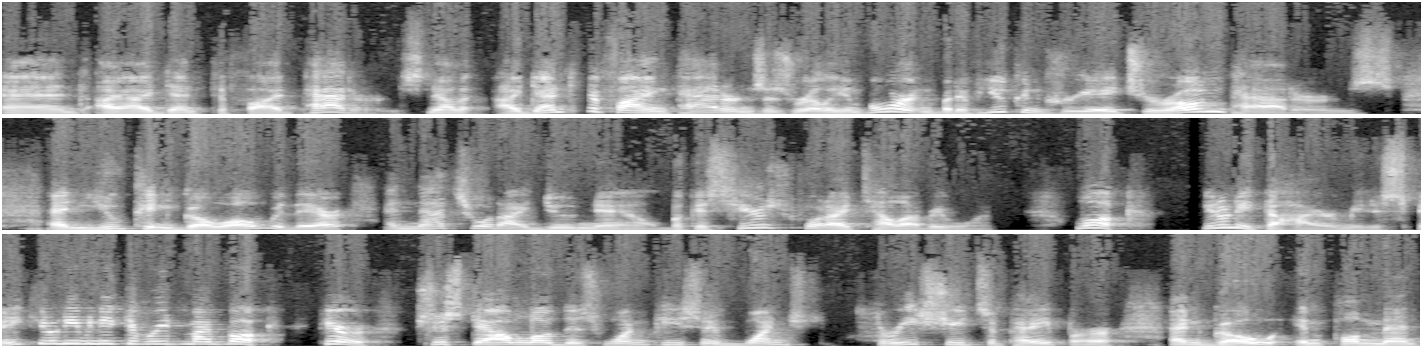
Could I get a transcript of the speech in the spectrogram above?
and I identified patterns. Now, identifying patterns is really important, but if you can create your own patterns and you can go over there, and that's what I do now, because here's what I tell everyone look, you don't need to hire me to speak. You don't even need to read my book. Here, just download this one piece of one, three sheets of paper and go implement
